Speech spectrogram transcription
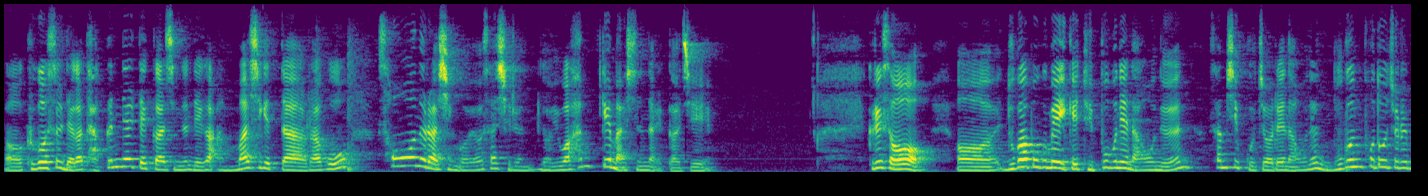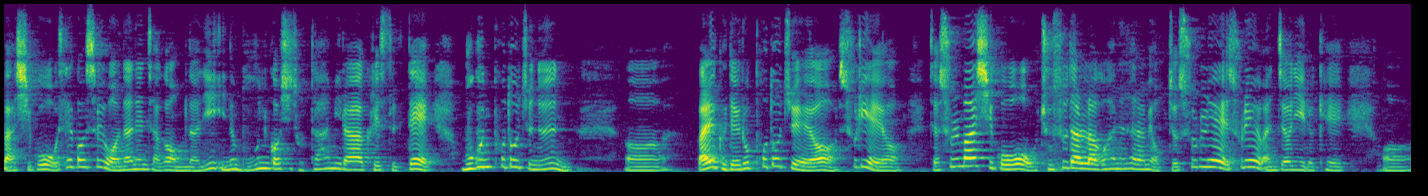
어, 그것을 내가 다 끝낼 때까지는 내가 안 마시겠다라고 서원을 하신 거예요. 사실은 너희와 함께 마시는 날까지. 그래서 어, 누가복음의 이게 뒷부분에 나오는 39절에 나오는 묵은 포도주를 마시고 새 것을 원하는 자가 없나니 이는 묵은 것이 좋다 함이라 그랬을 때 묵은 포도주는 어, 말 그대로 포도주예요. 술이에요. 자, 술 마시고 주스 달라고 하는 사람이 없죠. 술에, 술에 완전히 이렇게 어,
